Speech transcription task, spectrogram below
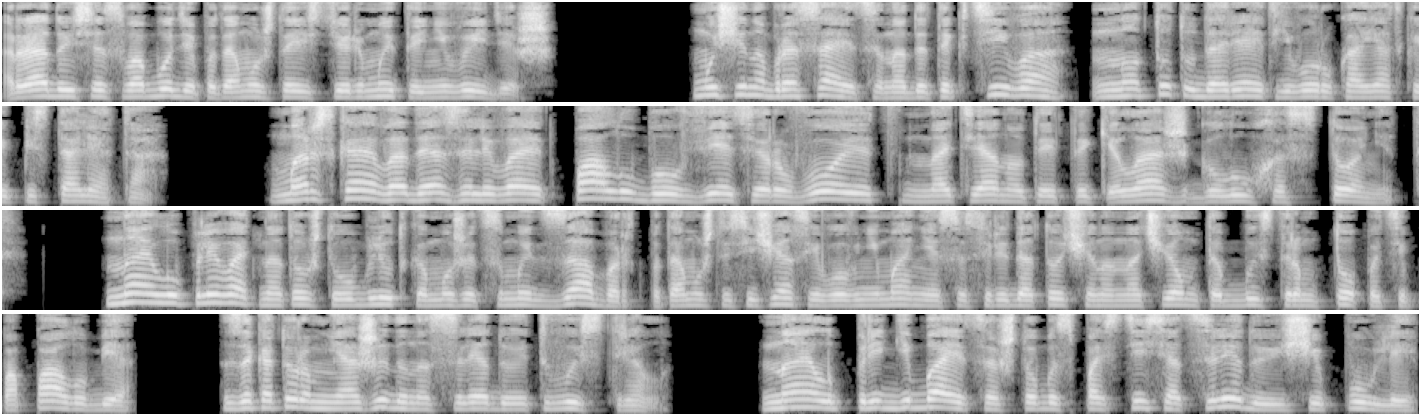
«Радуйся свободе, потому что из тюрьмы ты не выйдешь. Мужчина бросается на детектива, но тот ударяет его рукояткой пистолета. Морская вода заливает палубу, ветер воет, натянутый такелаж глухо стонет. Найлу плевать на то, что ублюдка может смыть за борт, потому что сейчас его внимание сосредоточено на чьем-то быстром топоте по палубе, за которым неожиданно следует выстрел. Найл пригибается, чтобы спастись от следующей пули,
